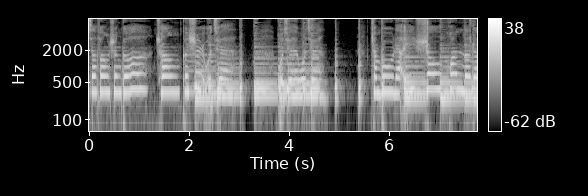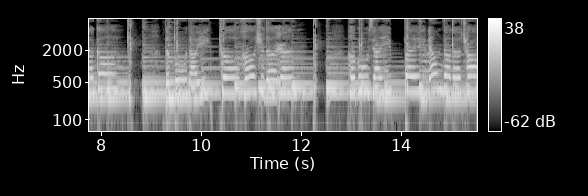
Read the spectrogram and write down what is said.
想放声歌唱，可是我却，我却，我却唱不了一首欢乐的歌，等不到一个合适的人，喝不下一杯凉掉的茶，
